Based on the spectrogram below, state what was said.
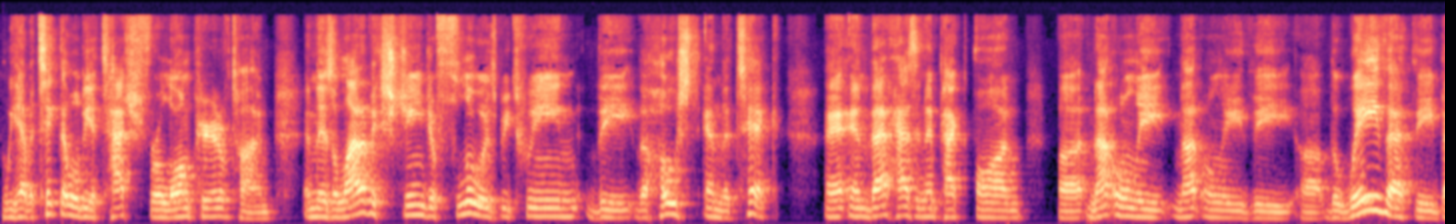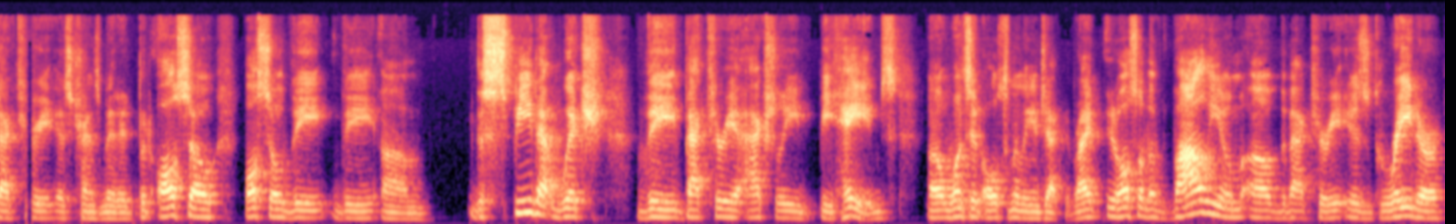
we have a tick that will be attached for a long period of time, and there's a lot of exchange of fluids between the the host and the tick and, and that has an impact on uh, not only not only the uh, the way that the bacteria is transmitted, but also also the the um, the speed at which the bacteria actually behaves uh, once it ultimately injected. Right. It also the volume of the bacteria is greater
